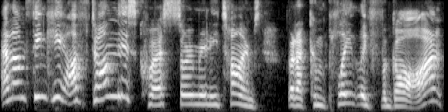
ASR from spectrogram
and i'm thinking i've done this quest so many times but i completely forgot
